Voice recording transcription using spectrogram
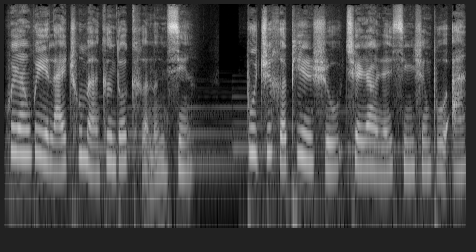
会让未来充满更多可能性，不知和变数却让人心生不安。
